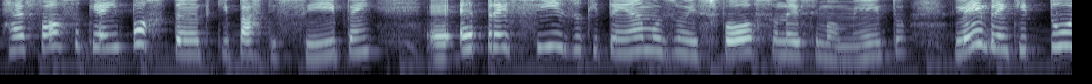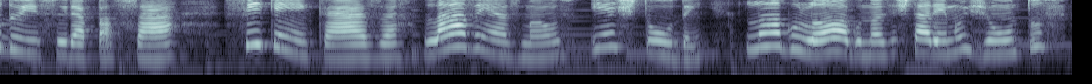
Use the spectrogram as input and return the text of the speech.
Reforço que é importante que participem, é, é, preciso que tenhamos um esforço nesse momento. Lembrem que tudo isso irá passar. Fiquem em casa, lavem as mãos e estudem. Logo, logo nós estaremos juntos.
